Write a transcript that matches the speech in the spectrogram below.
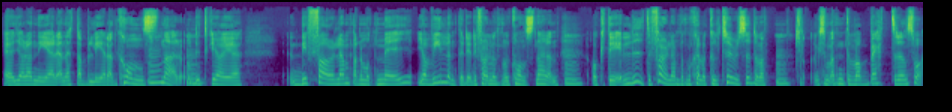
eh, göra ner en etablerad konstnär. Mm. Och det tycker jag är det är förolämpande mot mig. Jag vill inte det. Det är förolämpande mm. mot konstnären. Mm. Och det är lite förolämpande mot själva kultursidan. Att, mm. liksom, att inte vara bättre än så.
